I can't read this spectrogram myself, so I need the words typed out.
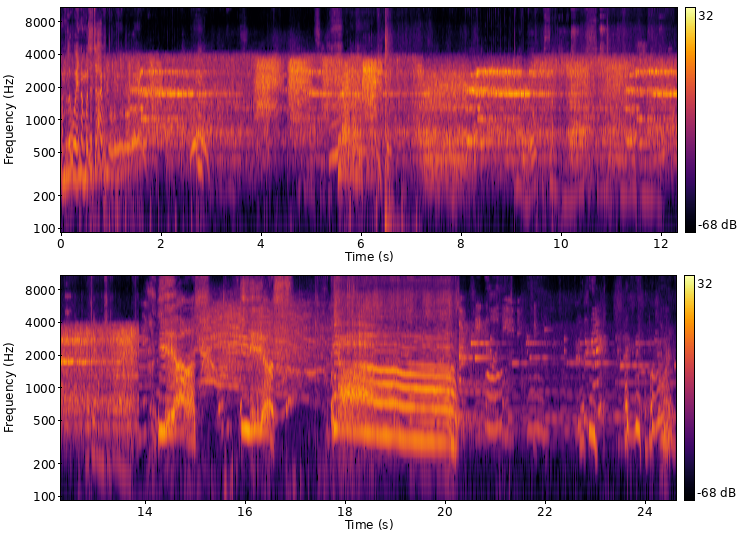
I'm gonna win. I'm gonna die. I'm gonna win. I think I'm on.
